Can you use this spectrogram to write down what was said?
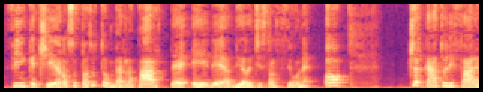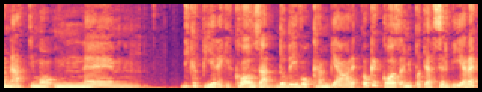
finché c'ero, soprattutto per la parte di registrazione, ho cercato di fare un attimo un... Eh, di capire che cosa dovevo cambiare o che cosa mi poteva servire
